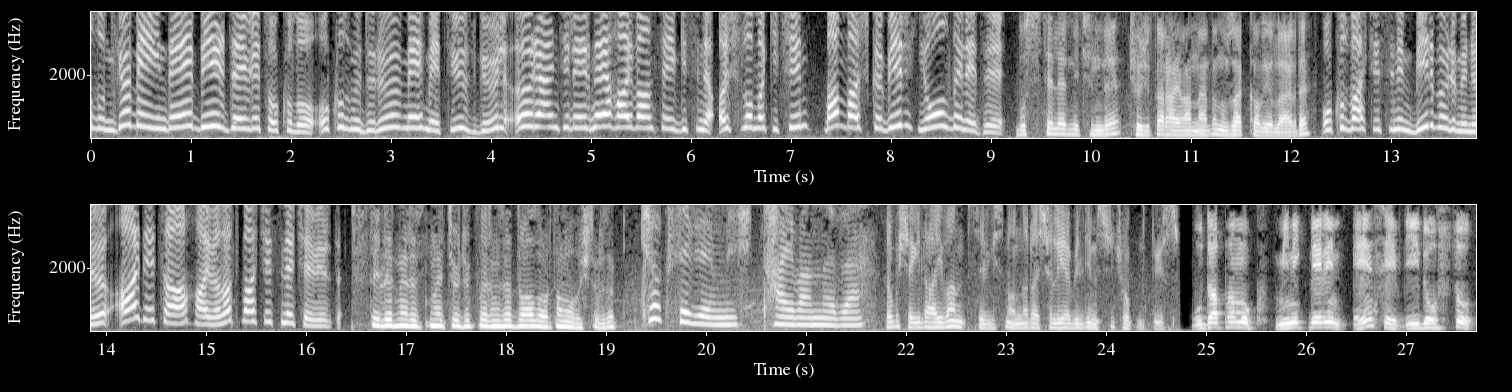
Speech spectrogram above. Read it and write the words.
İstanbul'un göbeğinde bir devlet okulu. Okul müdürü Mehmet Yüzgül öğrencilerine hayvan sevgisini aşılamak için bambaşka bir yol denedi. Bu sitelerin içinde çocuklar hayvanlardan uzak kalıyorlardı. Okul bahçesinin bir bölümünü adeta hayvanat bahçesine çevirdi. Sitelerin arasında çocuklarımıza doğal ortam oluşturduk. Çok sevirmiş hayvanlara. Ve bu şekilde hayvan sevgisini onlara aşılayabildiğimiz için çok mutluyuz. Bu da Pamuk, miniklerin en sevdiği dostu.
